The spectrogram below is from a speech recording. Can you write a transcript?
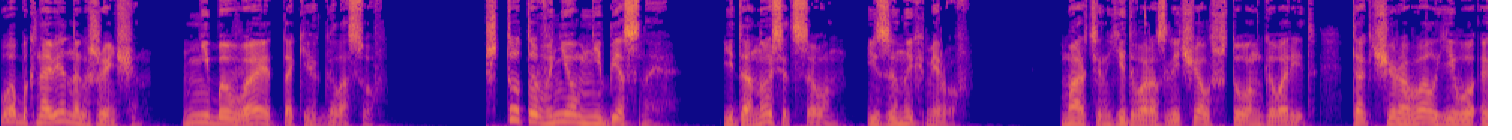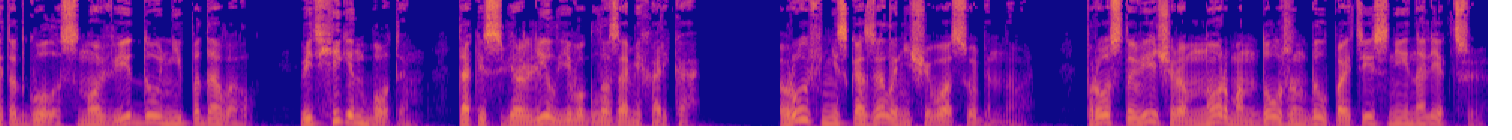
У обыкновенных женщин не бывает таких голосов. Что-то в нем небесное, и доносится он из иных миров. Мартин едва различал, что он говорит, так чаровал его этот голос, но виду не подавал. Ведь Хиггенботтем так и сверлил его глазами хорька. Руфь не сказала ничего особенного. Просто вечером Норман должен был пойти с ней на лекцию.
